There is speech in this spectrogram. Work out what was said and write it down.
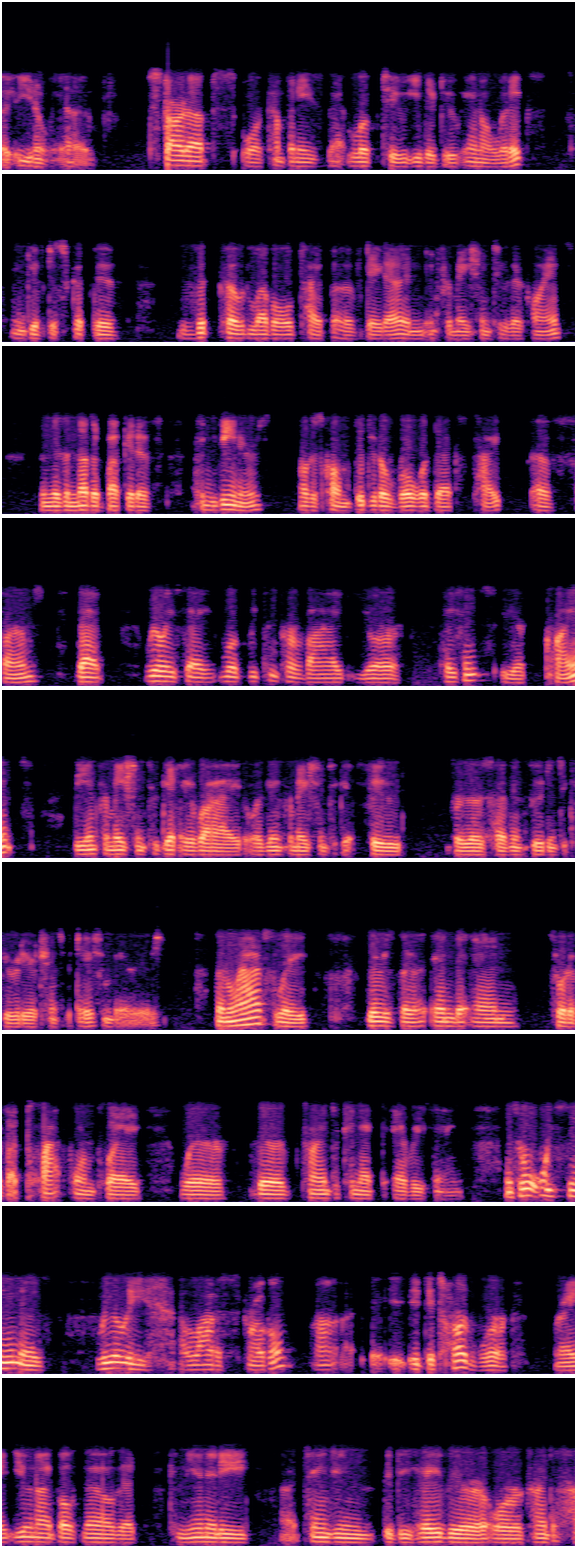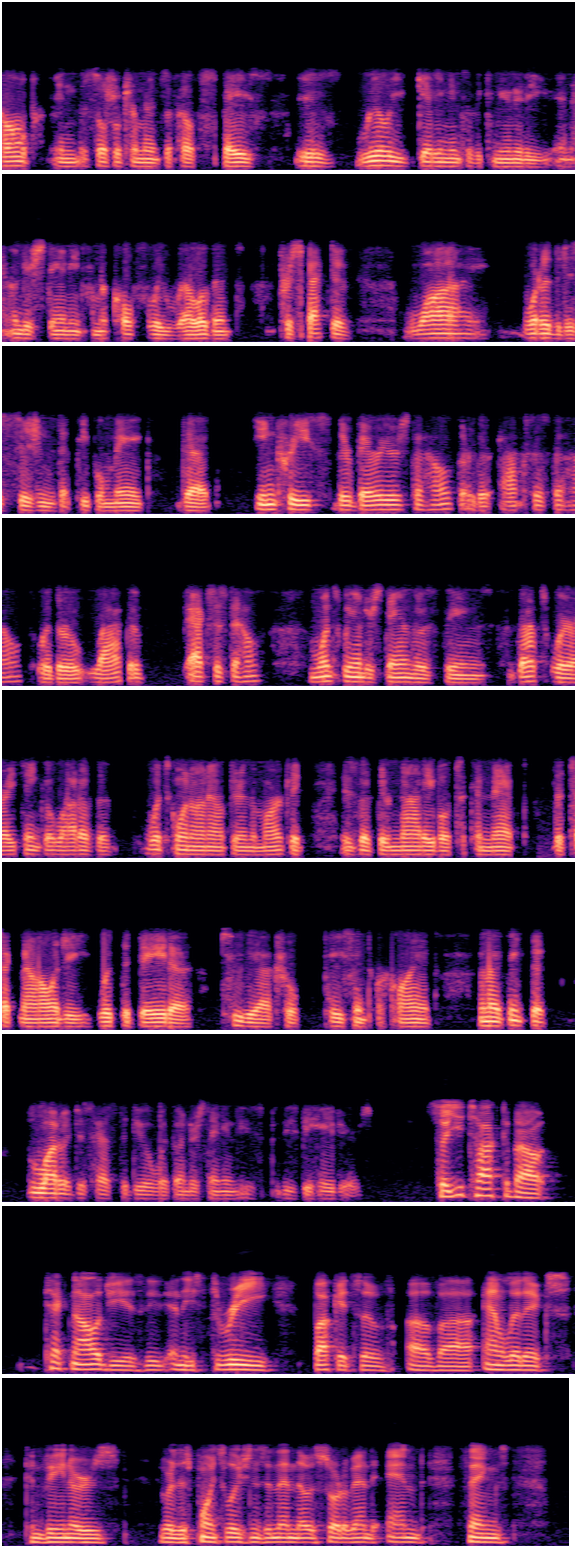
uh, you know, uh, startups or companies that look to either do analytics and give descriptive zip code level type of data and information to their clients. And there's another bucket of conveners, I'll just call them digital Rolodex type of firms that really say, look, we can provide your patients, your clients, the information to get a ride or the information to get food for those having food insecurity or transportation barriers. Then lastly, there's the end to end sort of a platform play where they're trying to connect everything. And so what we've seen is really a lot of struggle. Uh, it, it's hard work, right? You and I both know that community uh, changing the behavior or trying to help in the social determinants of health space is really getting into the community and understanding from a culturally relevant perspective why, what are the decisions that people make that increase their barriers to health or their access to health or their lack of access to health. Once we understand those things, that's where I think a lot of the what's going on out there in the market is that they're not able to connect the technology with the data to the actual patient or client. And I think that a lot of it just has to do with understanding these these behaviors. So you talked about technology as the, and these three buckets of of uh, analytics, conveners, or there's point solutions, and then those sort of end to end things.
